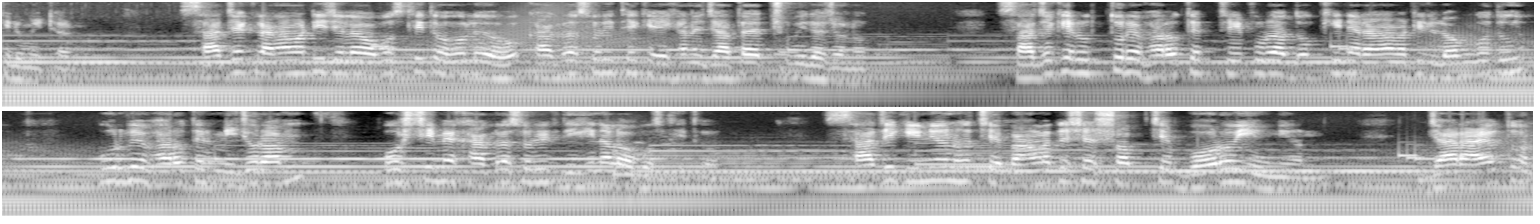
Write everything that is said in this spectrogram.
কিলোমিটার। সাজেক, রাঙামাটি জেলায় অবস্থিত হলেও খাগড়াছড়ি থেকে এখানে যাতায়াত সুবিধাজনক। সাজেকের উত্তরে ভারতের ত্রিপুরা, দক্ষিণে রাঙামাটির লংগদু, পূর্বে ভারতের মিজোরাম, পশ্চিমে খাগড়াছড়ির দিঘিনালা অবস্থিত। সাজেক ইউনিয়ন হচ্ছে বাংলাদেশের সবচেয়ে বড় ইউনিয়ন। যার আয়তন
